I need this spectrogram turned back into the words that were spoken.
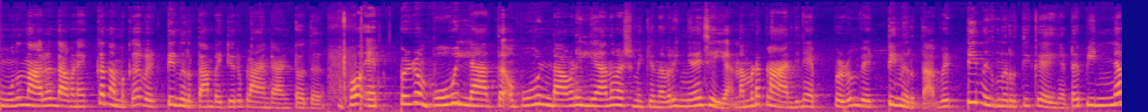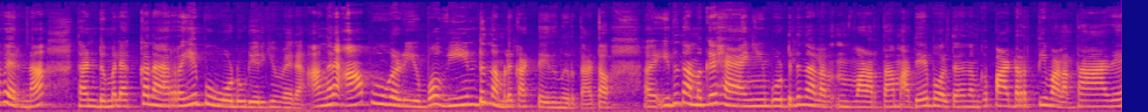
മൂന്നും നാലും തവണയൊക്കെ നമുക്ക് വെട്ടി നിർത്താൻ പറ്റിയ ഒരു പ്ലാന്റ് ആണ് കേട്ടോ ഇത്. അപ്പോൾ എപ്പോഴും പൂവില്ലാത്ത പൂവ് ഉണ്ടാവണില്ല എന്ന് വിഷമിക്കുന്നവർ ഇങ്ങനെ ചെയ്യാം. നമ്മുടെ പ്ലാന്റിനെ എപ്പോഴും വെട്ടി നിർത്താം. വെട്ടി നിർത്തി കഴിഞ്ഞിട്ട് പിന്നെ വരുന്ന തണ്ടുമ്മലൊക്കെ നിറയെ പൂവോടുകൂടിയായിരിക്കും വരാം. അങ്ങനെ ആ പൂ കഴിയുമ്പോൾ വീണ്ടും നമ്മൾ കട്ട് ചെയ്ത് നിർത്താം കേട്ടോ ഇത് നമുക്ക് ഹാങ്ങിങ് ബോട്ടിൽ വളർത്താം. അതേപോലെ തന്നെ നമുക്ക് പടർത്തി വളർത്താം. താഴെ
